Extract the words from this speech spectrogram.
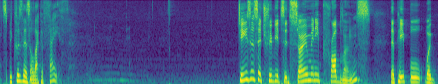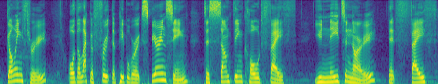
it's because there's a lack of faith. Jesus attributed so many problems that people were going through, or the lack of fruit that people were experiencing, to something called faith. You need to know that faith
